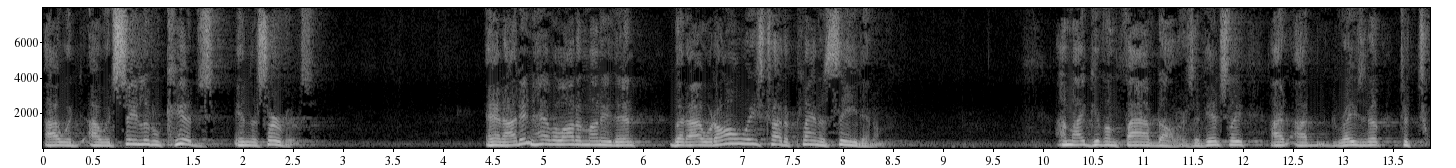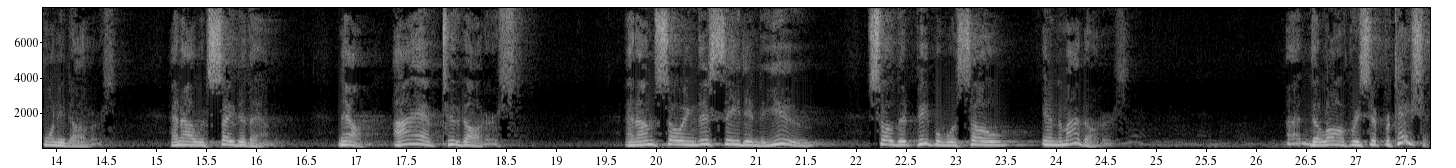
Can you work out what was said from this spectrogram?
I would I would see little kids in the service, and I didn't have a lot of money then, but I would always try to plant a seed in them. I might give them five dollars. Eventually, I'd, I'd raise it up to twenty dollars, and I would say to them, "Now I have two daughters." And I'm sowing this seed into you so that people will sow into my daughters. Uh, the law of reciprocation.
